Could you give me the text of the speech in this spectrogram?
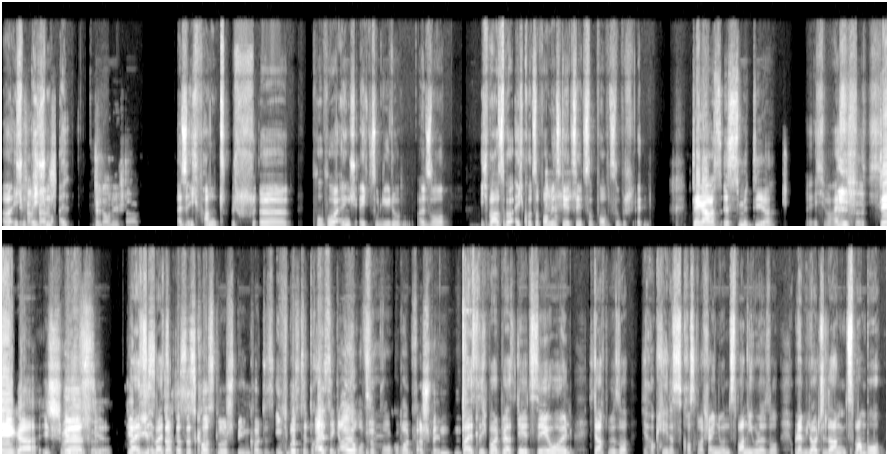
Aber ich, Ich fand ich, und also- auch nicht stark. Also ich fand äh, Popo eigentlich echt solide. Also ich war sogar echt kurz davor, mir das DLC zu, zu bestellen. Digga, was ist mit dir? Ich weiß Hilfe. nicht. Digga, ich schwör's Hilfe. dir. Weißt- Genieß weißt- doch, dass du es kostenlos spielen konntest. Ich musste 30 Euro für Pokémon verschwenden. Weißt du, ich wollte mir das DLC holen. Ich dachte mir so, ja, okay, das kostet wahrscheinlich nur ein 20 oder so. Oder wie Leute sagen, ein Zwambo.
